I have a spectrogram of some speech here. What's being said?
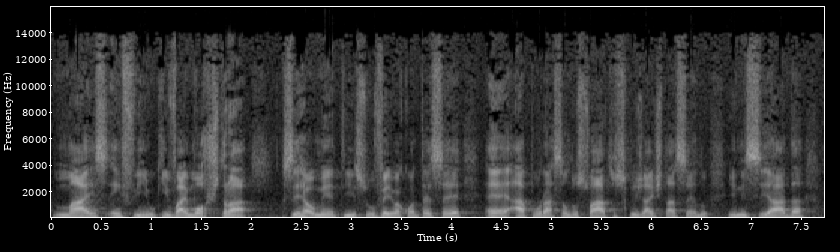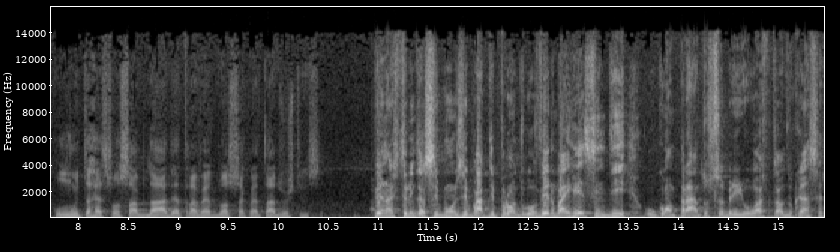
Mas, enfim, o que vai mostrar se realmente isso veio acontecer, é a apuração dos fatos, que já está sendo iniciada com muita responsabilidade através do nosso secretário de Justiça. Apenas 30 segundos e bate pronto. O governo vai rescindir o contrato sobre o Hospital do Câncer?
